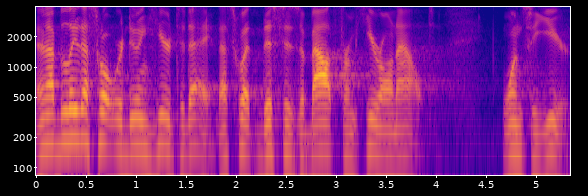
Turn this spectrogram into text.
And I believe that's what we're doing here today. That's what this is about from here on out, once a year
